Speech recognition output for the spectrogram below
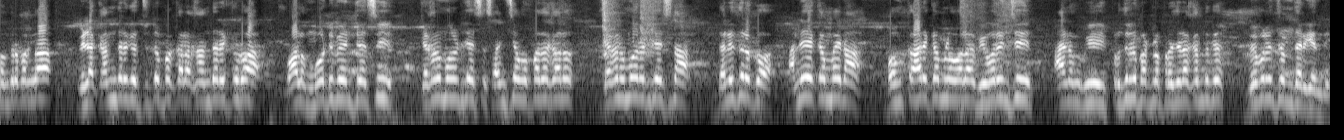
సందర్భంగా వీళ్ళకందరికీ చుట్టుపక్కల అందరికీ కూడా వాళ్ళు మోటివేట్ చేసి జగన్మోహన్ రెడ్డి చేసిన సంక్షేమ పథకాలు జగన్మోహన్ రెడ్డి చేసిన దళితులకు అనేకమైన బహు కార్యక్రమాల వల్ల వివరించి ఆయన ప్రజల పట్ల ప్రజలకందరికీ వివరించడం జరిగింది.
